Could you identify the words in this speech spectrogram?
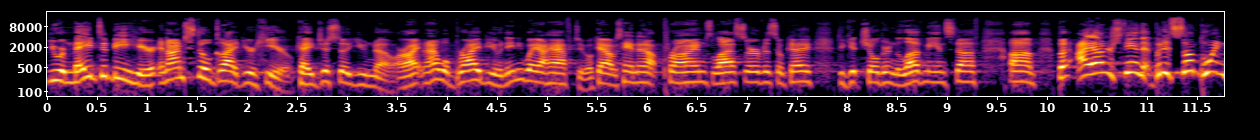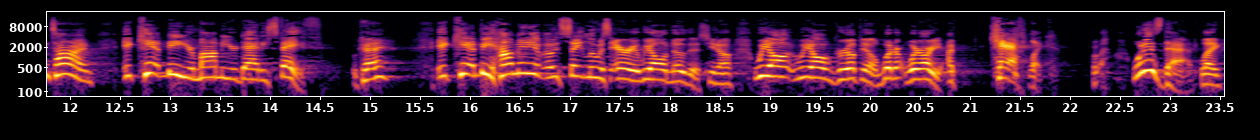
You were made to be here. And I'm still glad you're here, okay? Just so you know, all right? And I will bribe you in any way I have to, okay? I was handing out primes last service, okay? To get children to love me and stuff. Um, but I understand that. But at some point in time, it can't be your mommy or daddy's faith, okay? It can't be. How many of St. Louis area, we all know this, you know. We all, we all grew up, you know, what are, what are you? I'm Catholic. What is that? Like,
